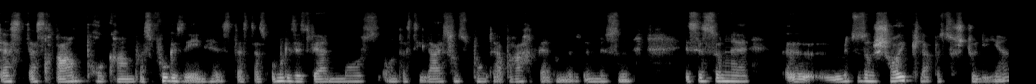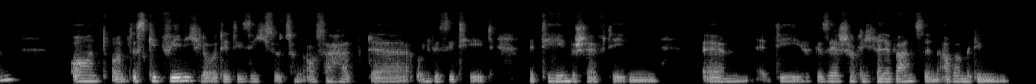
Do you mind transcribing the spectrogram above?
dass das Rahmenprogramm, was vorgesehen ist, dass das umgesetzt werden muss und dass die Leistungspunkte erbracht werden müssen. Es ist so eine, äh, mit so einer Scheuklappe zu studieren. Und, und es gibt wenig Leute, die sich sozusagen außerhalb der Universität mit Themen beschäftigen, ähm, die gesellschaftlich relevant sind, aber mit dem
